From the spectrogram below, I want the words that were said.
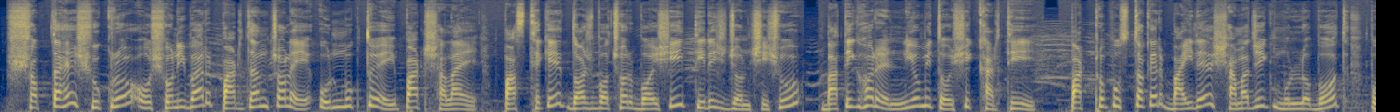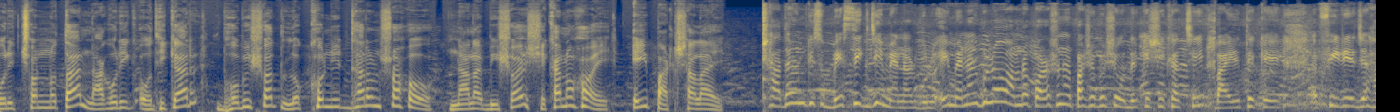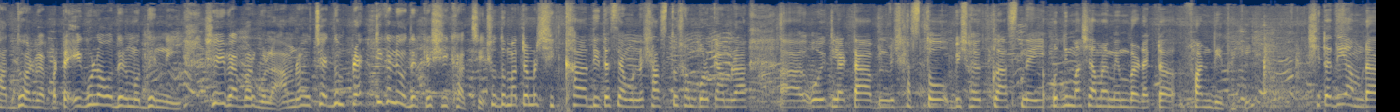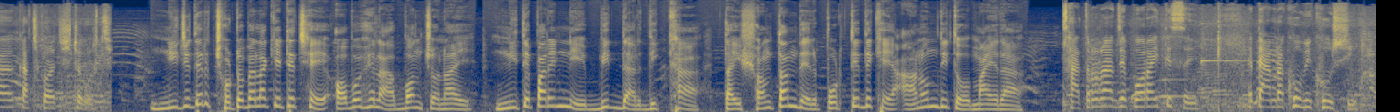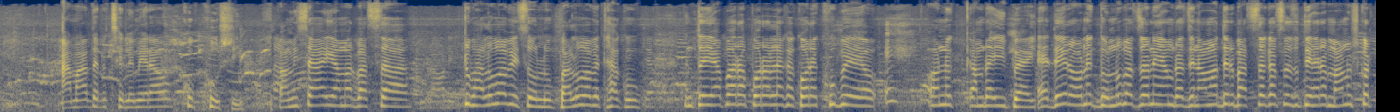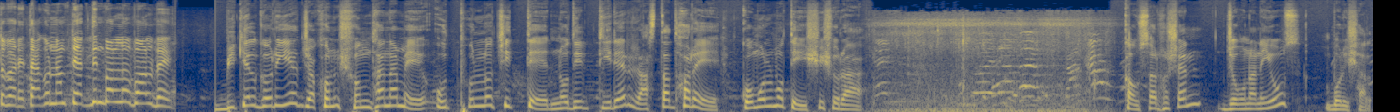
সপ্তাহে শুক্র ও শনিবার পাঠদান চলে উন্মুক্ত এই পাঠশালায় পাঁচ থেকে দশ বছর বয়সী তিরিশ জন শিশু বাতিঘরের নিয়মিত শিক্ষার্থী, পাঠ্যপুস্তকের বাইরে সামাজিক মূল্যবোধ, পরিচ্ছন্নতা, নাগরিক অধিকার, ভবিষ্যৎ লক্ষ্য নির্ধারণ সহ নানা বিষয় শেখানো হয় এই পাঠশালায়। সাধারণ কিছু বেসিক যে ম্যানারগুলো এই ম্যানারগুলো আমরা পড়াশোনার পাশাপাশি ওদেরকে শেখাচ্ছি। বাইরে থেকে ফিরে যে হাত ধোয়ার ব্যাপারটা, এগুলো ওদের মধ্যে নেই। সেই ব্যাপারগুলো আমরা হচ্ছে একদম প্র্যাকটিক্যালি ওদেরকে শেখাচ্ছি। শুধুমাত্র আমরা শিক্ষা দিতেছি এমন না, স্বাস্থ্য সম্পর্কে আমরা ওই একটা স্বাস্থ্য বিষয়ক ক্লাস নেই। প্রতি মাসে আমরা মেম্বার একটা ফান্ড দিয়ে থাকি। সেটা দিয়ে আমরা কাজ করার চেষ্টা করছি। নিজেদের ছোটবেলা কেটেছে অবহেলা, বঞ্চনায়। নিতে পারেননি বিদ্যার দীক্ষা, তাই সন্তানদের পড়তে দেখে আনন্দিত মায়েরা। ছাত্ররা যে পড়াইতেছে, এতে আমরা খুবই খুশি। আমাদের ছেলেমেয়েরাও খুব খুশি। আমি চাই আমার বাচ্চা একটু ভালোভাবে চলুক, ভালোভাবে থাকুক। কিন্তু এপারা পড়ালেখা করে খুবই অনেক আমরা ই পাই। এদের অনেক ধন্যবাদ জানাই আমরা যে আমাদের বাচ্চা কাছে যদি এরা মানুষ করতে পারে তাকে নাম তো একদিন বললেও বলবে। বিকেল গড়িয়ে যখন সন্ধ্যা নামে উৎফুল্ল চিত্তে নদীর তীরের রাস্তা ধরে কোমলমতি শিশুরা। কাউসার হোসেন, যমুনা নিউজ, বরিশাল।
